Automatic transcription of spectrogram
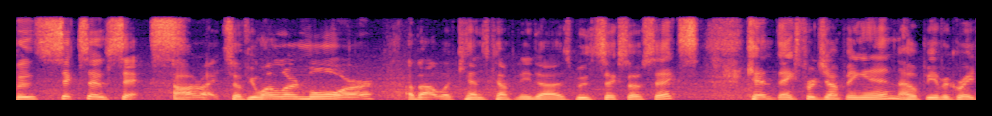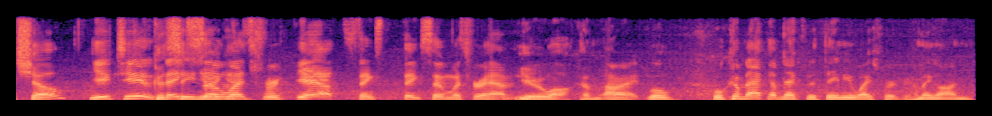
booth 606. All right, so if you want to learn more about what Ken's company does, booth 606. Ken, thanks for jumping in. I hope you have a great show. You too. Good thanks seeing you so again. much for yeah. Thanks. Thanks so much for having me. You're welcome. All right, we'll we'll come back up next with Amy Weisberger coming on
